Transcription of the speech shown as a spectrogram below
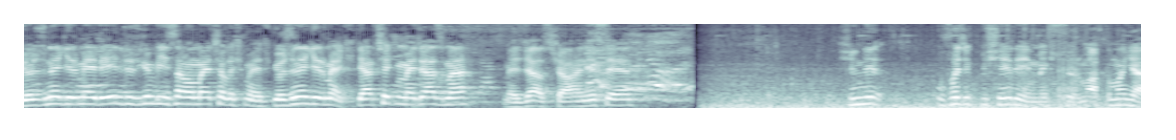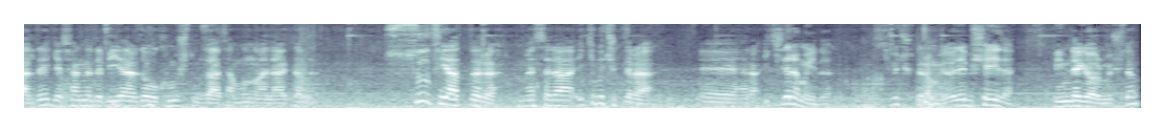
Gözüne girmeye değil düzgün bir insan olmaya çalışmayız. Gözüne girmek. Gerçek mi mecaz mı? Mecaz. Şahanesin. Şimdi ufacık bir şeye değinmek istiyorum. Aklıma geldi. Geçen de bir yerde okumuştum zaten bununla alakalı. Su fiyatları mesela 2,5 lira e, herhalde 2 lira mıydı? 2,5 lira mıydı? Öyle bir şeydi. BİM'de görmüştüm.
